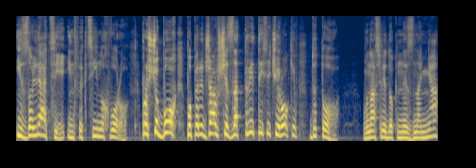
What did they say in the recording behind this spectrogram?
ізоляції інфекційно хворого, про що Бог попереджав ще за три тисячі років до того внаслідок незнання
